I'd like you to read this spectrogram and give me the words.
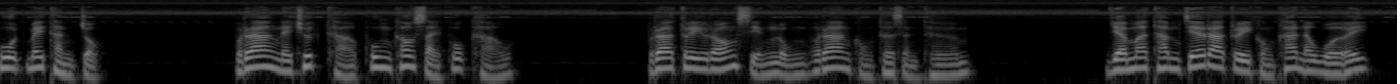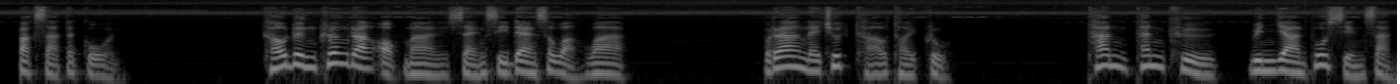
พูดไม่ทันจบ ร่างในชุดขาวพุ่งเข้าใส่พวกเขา ราตรีร้องเสียงหลงร่างของเธอสันเทิม อย่ามาทำเจราตรีของข้านะเว้ย ปักษาตะโกน เขาดึงเครื่องรางออกมาแสงสีแดงสว่างวาบร่างในชุดขาวถอยกรุท่านท่านคือ วิญญาณผู้เสียงสั่น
